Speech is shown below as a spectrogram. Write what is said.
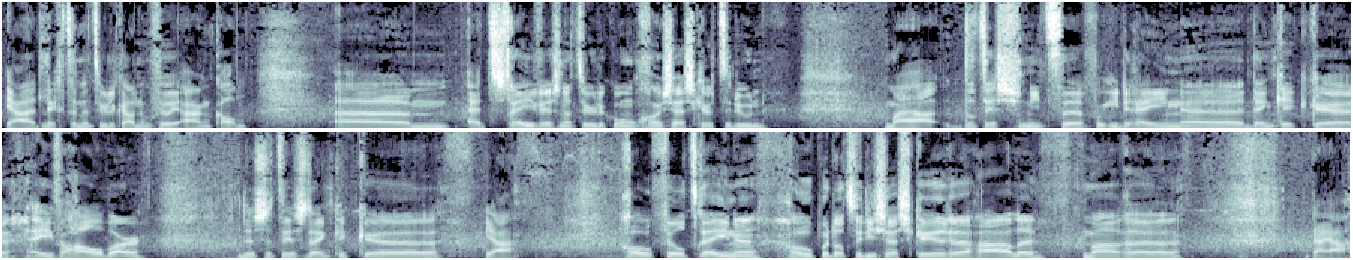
ja, het ligt er natuurlijk aan hoeveel je aan kan. Ehm, het streven is natuurlijk om gewoon zes keer te doen. Maar ja, dat is niet voor iedereen, denk ik, even haalbaar. Dus het is denk ik, ja, gewoon veel trainen. Hopen dat we die zes keer halen. Maar nou ja,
